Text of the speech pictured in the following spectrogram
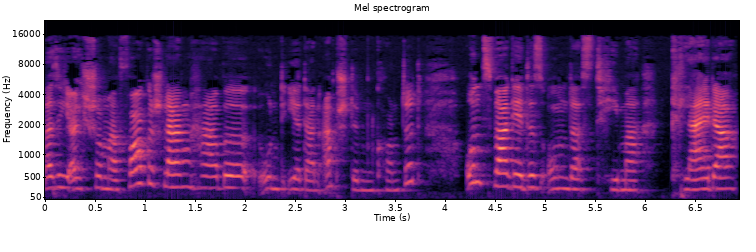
was ich euch schon mal vorgeschlagen habe und ihr dann abstimmen konntet. Und zwar geht es um das Thema Kleider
